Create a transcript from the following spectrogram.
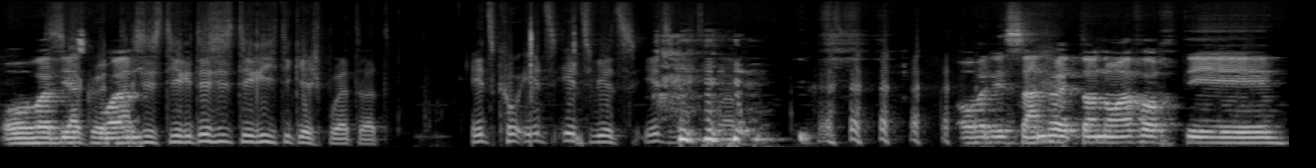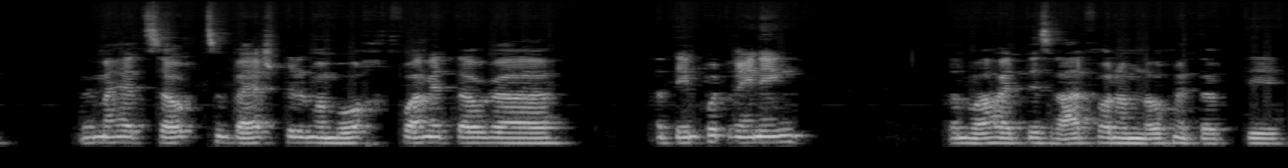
Aber Sehr das gut, waren, das ist, die, das ist die richtige Sportart. Jetzt, jetzt, jetzt wird's, jetzt wird's aber das sind halt dann einfach die, wenn man halt sagt, zum Beispiel, man macht Vormittag ein, ein Tempotraining, dann war halt das Radfahren am Nachmittag die,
